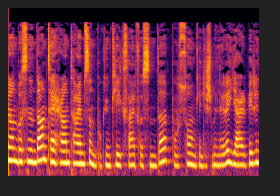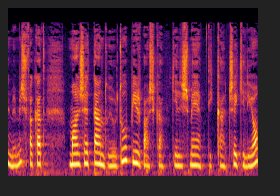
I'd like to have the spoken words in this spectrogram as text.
İran basınından Tehran Times'ın bugünkü ilk sayfasında bu son gelişmelere yer verilmemiş fakat manşetten duyurduğu bir başka gelişmeye dikkat çekiliyor.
